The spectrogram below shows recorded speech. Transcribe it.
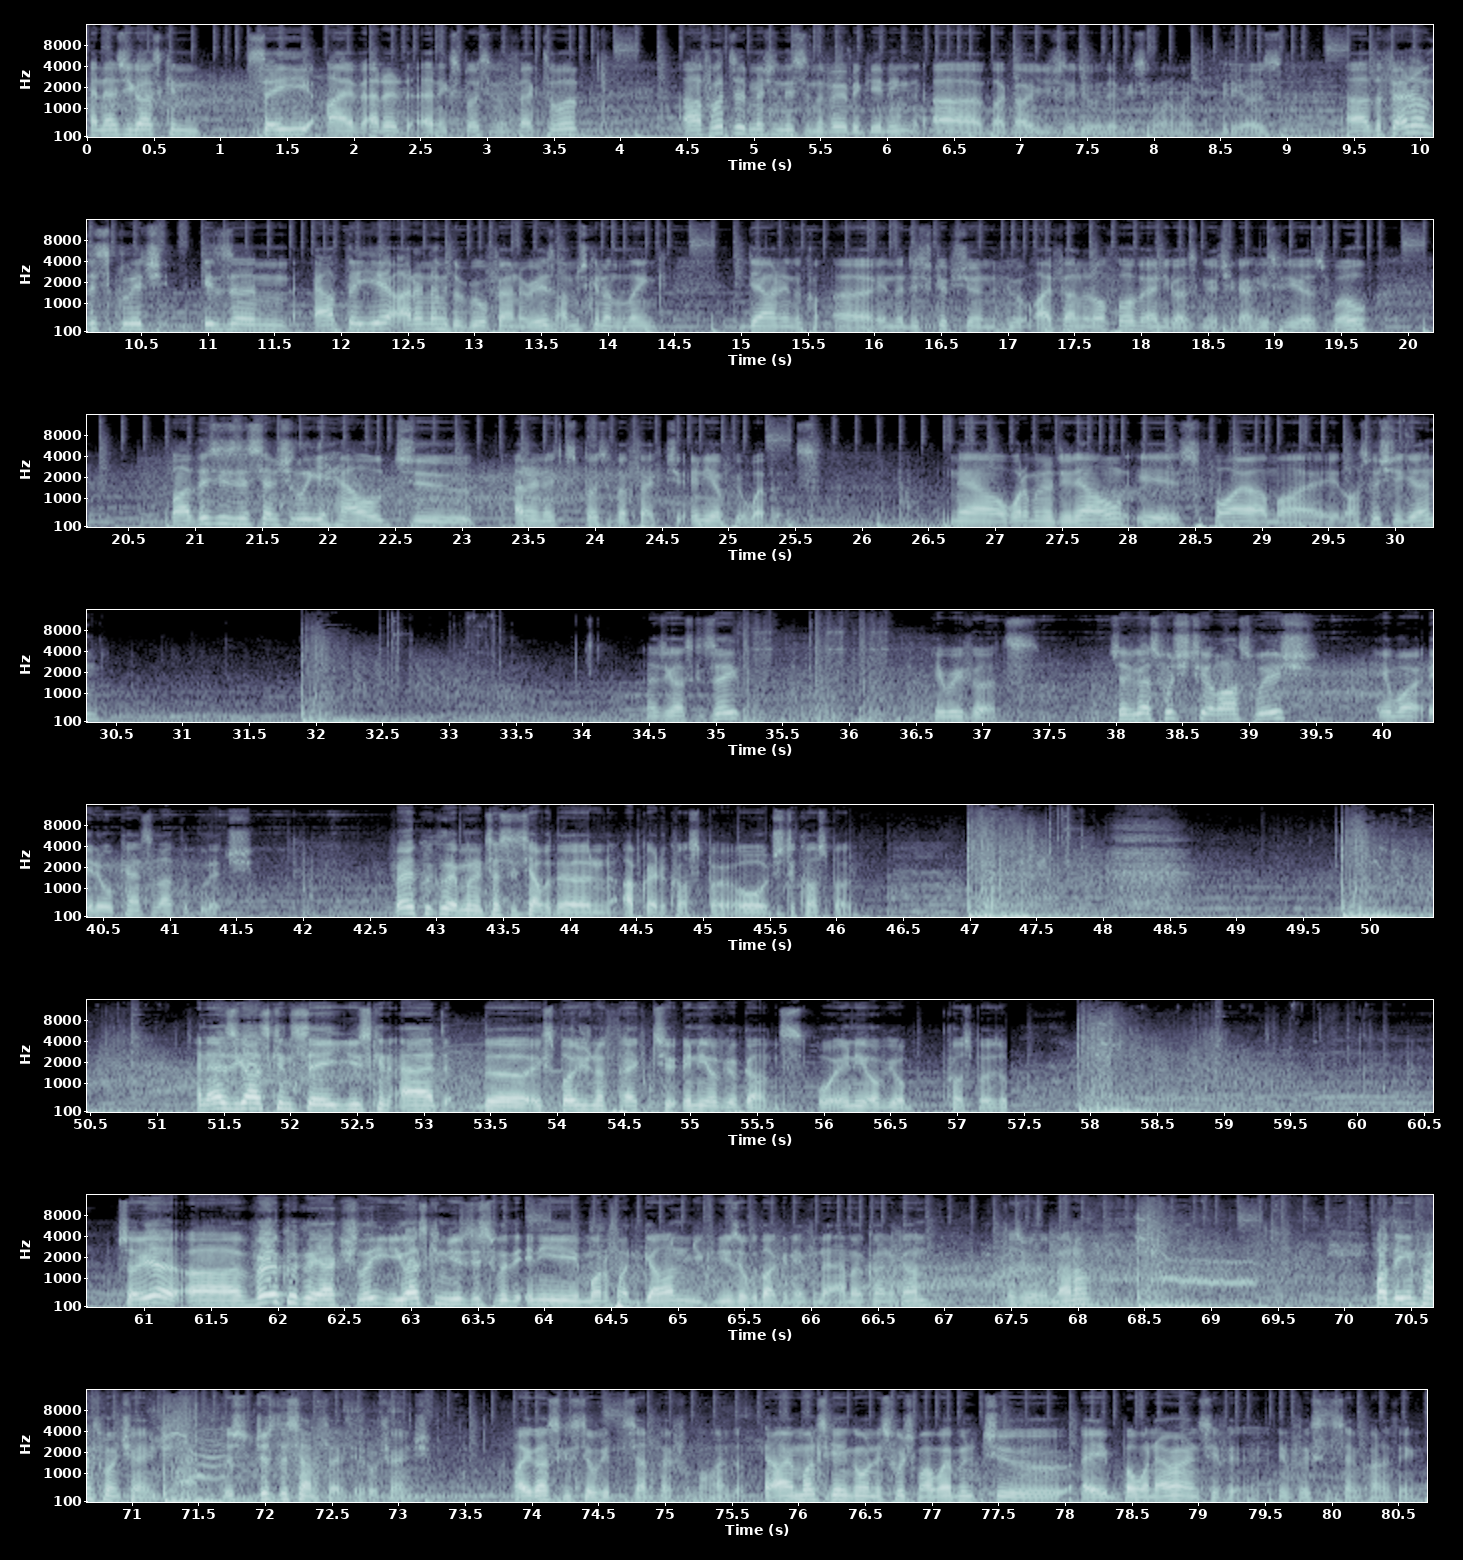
And as you guys can see, I've added an explosive effect to it. Uh, I forgot to mention this in the very beginning, uh, like I usually do with every single one of my videos. Uh, the founder of this glitch isn't out there yet. I don't know who the real founder is. I'm just gonna link down in the uh, in the description who I found it off of, and you guys can go check out his video as well. But this is essentially how to add an explosive effect to any of your weapons. Now, what I'm going to do now is fire my last wish again. As you guys can see, it reverts. So if you guys switch to your last wish, it will it'll cancel out the glitch. Very quickly, I'm going to test this out with an upgraded crossbow, or just a crossbow. And as you guys can see, you can add the explosion effect to any of your guns or any of your crossbows. So yeah, uh, very quickly actually, you guys can use this with any modified gun. You can use it with like an infinite ammo kind of gun. Doesn't really matter. But the impact won't change. Just, just the sound effect, it'll change. But you guys can still hit the sound effect from behind it. And I'm once again going to switch my weapon to a bow and arrow and see if it inflicts the same kind of thing.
